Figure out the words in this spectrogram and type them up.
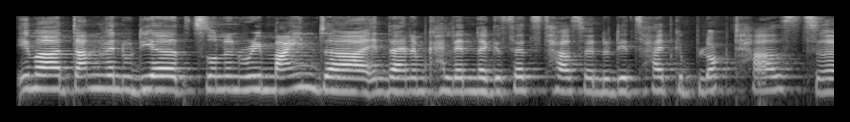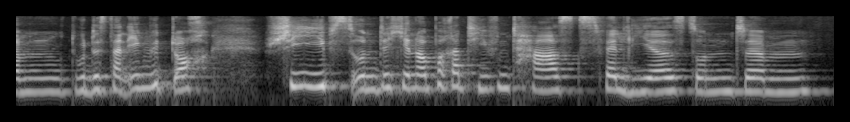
immer dann, wenn du dir so einen Reminder in deinem Kalender gesetzt hast, wenn du dir Zeit geblockt hast, ähm, du das dann irgendwie doch schiebst und dich in operativen Tasks verlierst und ähm,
